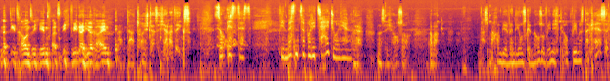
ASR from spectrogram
Na, Die trauen sich jedenfalls nicht wieder hier rein. Da täuscht er sich allerdings. So ist es. Wir müssen zur Polizei, Julian. Ja, das sehe ich auch so. Aber was machen wir, wenn die uns genauso wenig glaubt wie Mr. Cassidy?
